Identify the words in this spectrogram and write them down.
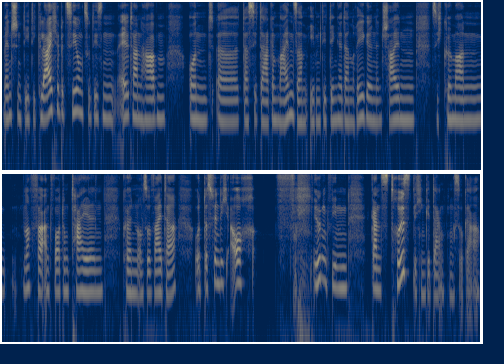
Menschen, die die gleiche Beziehung zu diesen Eltern haben und äh, dass sie da gemeinsam eben die Dinge dann regeln, entscheiden, sich kümmern, ne, Verantwortung teilen können und so weiter. Und das finde ich auch irgendwie einen ganz tröstlichen Gedanken sogar.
